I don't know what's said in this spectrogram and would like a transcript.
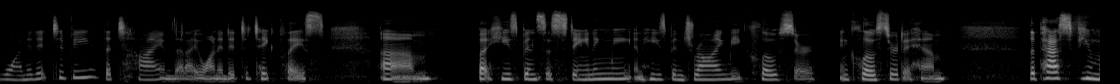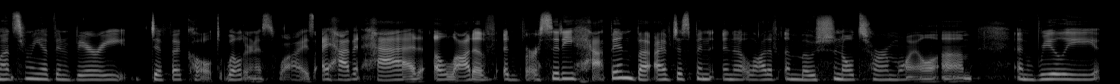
wanted it to be, the time that I wanted it to take place. Um, but He's been sustaining me and He's been drawing me closer and closer to Him. The past few months for me have been very difficult wilderness wise. I haven't had a lot of adversity happen, but I've just been in a lot of emotional turmoil um, and really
